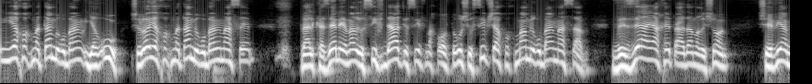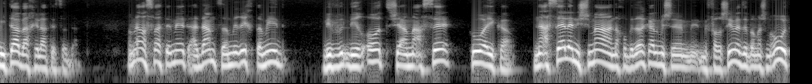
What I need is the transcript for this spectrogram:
יהיה חוכמתם מרובה, יראו שלא יהיה חוכמתם מרובה ממעשיהם. ועל כזה נאמר יוסיף דעת יוסיף מכאוב, פירוש יוסיף שהחוכמה מרובה ממעשיו. וזה היה חטא האדם הראשון שהביא המיטה באכילת עץ הדת. אומר השפת אמת, אדם צריך תמיד לראות שהמעשה הוא העיקר. נעשה לנשמע, אנחנו בדרך כלל מפרשים את זה במשמעות,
